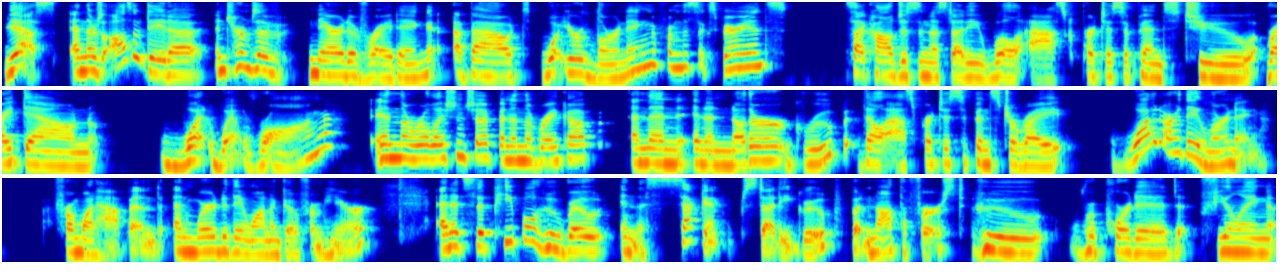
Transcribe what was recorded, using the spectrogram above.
Yes. And there's also data in terms of narrative writing about what you're learning from this experience. Psychologists in a study will ask participants to write down what went wrong in the relationship and in the breakup. And then in another group, they'll ask participants to write what are they learning from what happened and where do they want to go from here? And it's the people who wrote in the second study group, but not the first, who reported feeling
